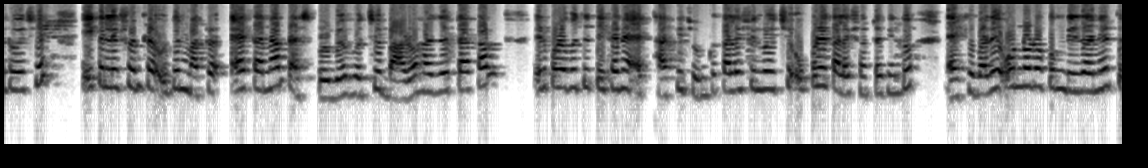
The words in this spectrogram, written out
এ রয়েছে। এই কালেকশনটার ওজন মাত্র এক আনা প্রাইস পড়বে হচ্ছে বারো হাজার টাকা। এর পরবর্তীতে এখানে এক থাকি ঝুমকা কালেকশন রয়েছে। উপরের কালেকশনটা কিন্তু একেবারে অন্যরকম ডিজাইনের। তো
